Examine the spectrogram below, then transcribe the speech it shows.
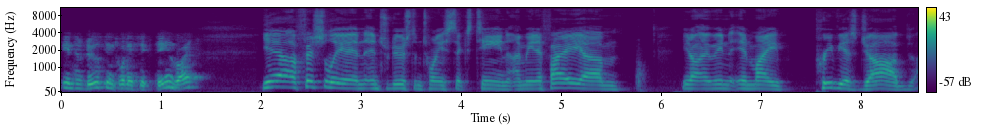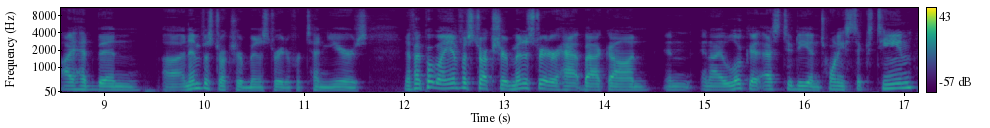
introduced in 2016, right? Yeah, officially and introduced in 2016. I mean, if I, um, you know, I mean, in my previous job, I had been uh, an infrastructure administrator for 10 years. If I put my infrastructure administrator hat back on and, and I look at S2D in 2016,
